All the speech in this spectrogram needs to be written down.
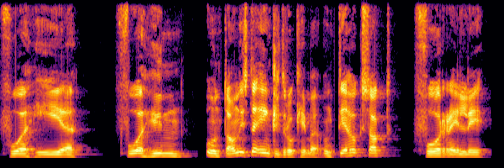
vorher, vorhin. Und dann ist der Enkel gekommen und der hat gesagt Forelle,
